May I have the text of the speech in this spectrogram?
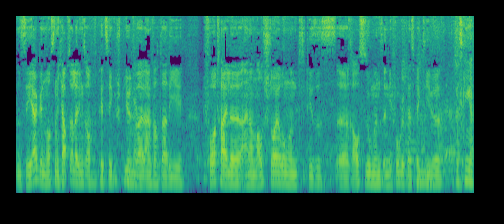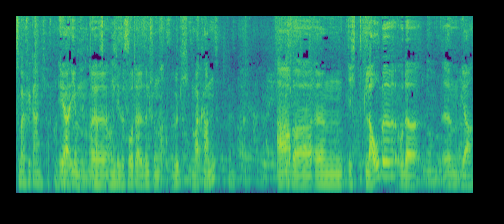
sehr genossen. Ich habe es allerdings auch auf PC gespielt, weil einfach da die Vorteile einer Maussteuerung und dieses äh, Rauszoomens in die Vogelperspektive Das ging ja zum Beispiel gar nicht auf Konsole. Ja, eben. Äh, und diese Vorteile sind schon wirklich markant. Aber ähm, ich glaube, oder ähm, ja,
